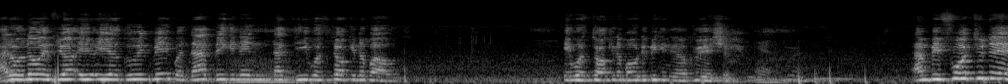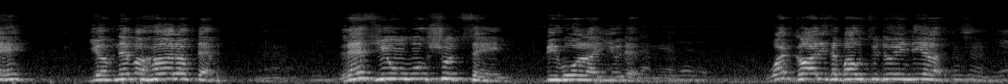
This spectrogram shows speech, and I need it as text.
I don't know if you you you agree with me, but that beginning that he was talking about, he was talking about the beginning of creation. Yes. And before today, you have never heard of them, lest you should say, Behold, I knew them. What God is about to do in the earth, mm-hmm.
